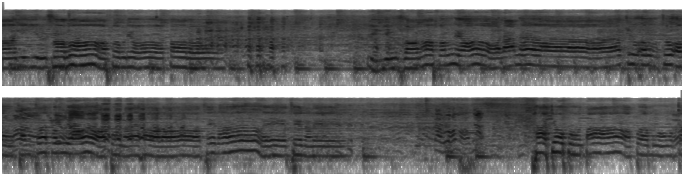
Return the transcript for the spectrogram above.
啊，一因上啊，放了大喽，一因上啊，放了难啊，猪昂猪昂，咱这放了不来好了，在哪哎，在哪里？到我好呢。他叫不打不木干，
